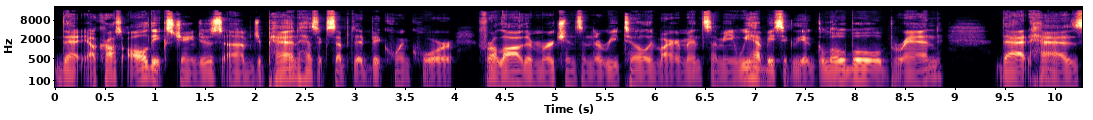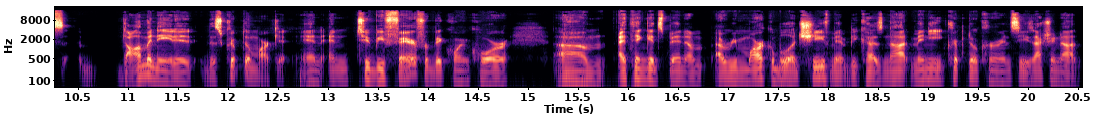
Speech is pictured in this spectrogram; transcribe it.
that across all the exchanges. Um, Japan has accepted Bitcoin Core for a lot of their merchants in their retail environments. I mean, we have basically a global brand that has dominated this crypto market. And and to be fair for Bitcoin Core, um, I think it's been a, a, remarkable achievement because not many cryptocurrencies, actually not,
